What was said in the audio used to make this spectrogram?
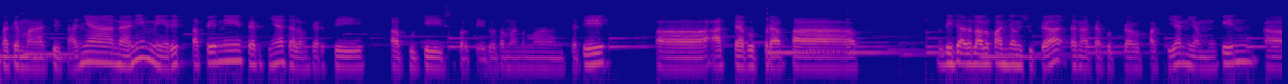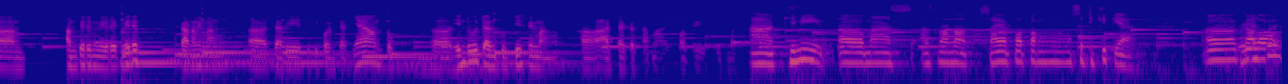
bagaimana ceritanya. Nah ini mirip, tapi ini versinya dalam versi uh, Budi seperti itu teman-teman. Jadi uh, ada beberapa tidak terlalu panjang juga dan ada beberapa bagian yang mungkin uh, hampir mirip-mirip karena memang uh, dari segi konsepnya untuk uh, Hindu dan Buddhis memang uh, ada kesamaan seperti itu. Ah, gini uh, Mas astronot, saya potong sedikit ya. Uh, oh, kalau ya,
